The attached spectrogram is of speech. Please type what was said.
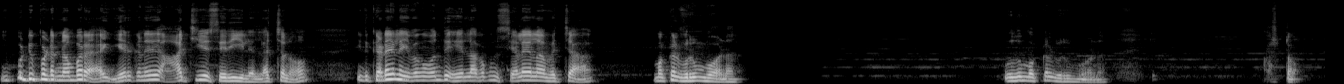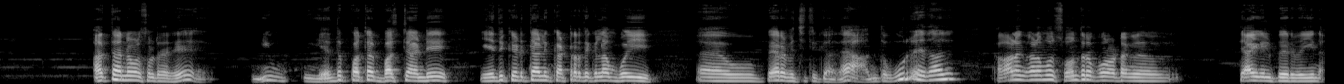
இப்படிப்பட்ட நம்பரை ஏற்கனவே ஆட்சியே சரியில்லை. லட்சணம். இதுக்கிடையில் இவங்க வந்து எல்லா பக்கமும் சிலையெல்லாம் வச்சா மக்கள் விரும்புவானா? பொதுமக்கள் விரும்புவானா கஷ்டம். அதான் என்ன சொல்கிறாரு நீ எதை பார்த்தாலும் பஸ் ஸ்டாண்டு எதுக்கு எடுத்தாலும் கட்டுறதுக்கெல்லாம் போய் பேரை வச்சுட்டு இருக்காத. அந்த ஊரில் ஏதாவது காலங்காலமாக சுதந்திர போராட்டங்கள் தியாகிகள் பேர் வைன்னு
